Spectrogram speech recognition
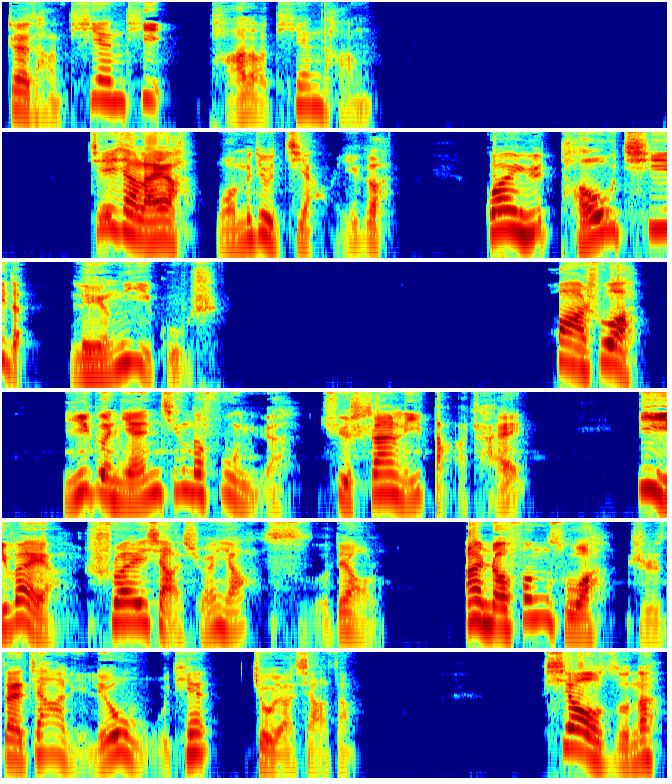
这趟天梯爬到天堂。接下来啊，我们就讲一个关于头七的灵异故事。话说啊。一个年轻的妇女啊，去山里打柴，意外啊摔下悬崖死掉了。按照风俗啊，只在家里留五天就要下葬。孝子呢，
